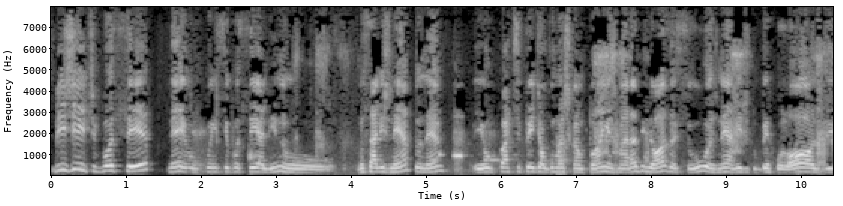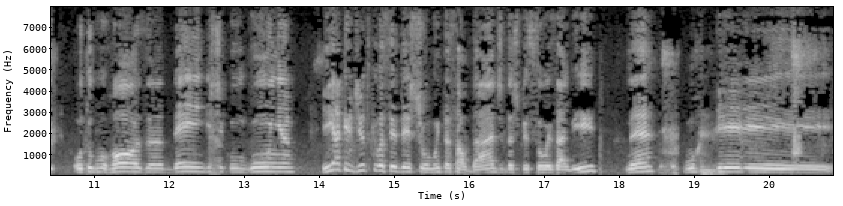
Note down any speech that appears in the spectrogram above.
Brigitte, você né? Eu conheci você ali no, no Salles Neto, né? Eu participei de algumas campanhas maravilhosas suas, né? Ali de tuberculose, outubro rosa, dengue, chikungunya. E acredito que você deixou muita saudade das pessoas ali, né? Porque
